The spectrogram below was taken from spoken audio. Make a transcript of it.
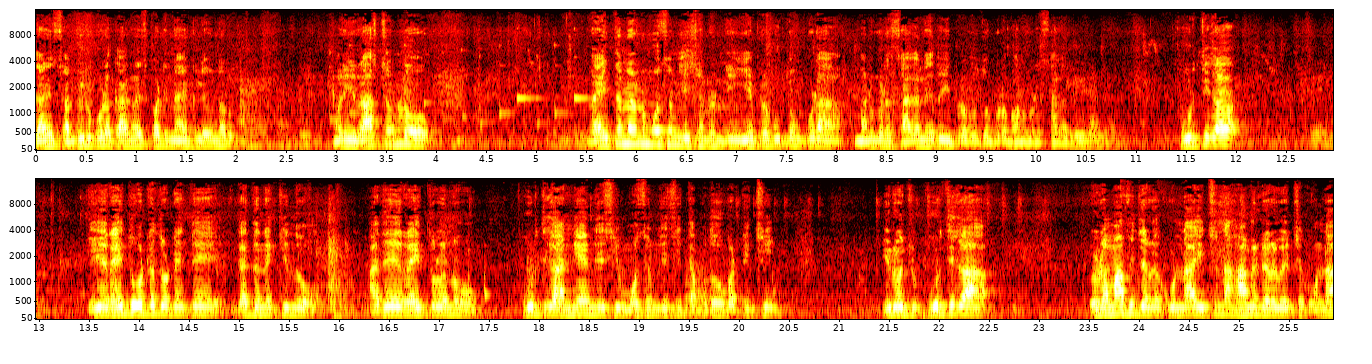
దాని సభ్యులు కూడా కాంగ్రెస్ పార్టీ నాయకులే ఉన్నారు. మరి రాష్ట్రంలో రైతన్నలను మోసం చేసినటువంటి ఏ ప్రభుత్వం కూడా మనుగడ సాగలేదు ఈ ప్రభుత్వం కూడా మనుగడ సాగలేదు. పూర్తిగా ఏ రైతు ఓట్లతోటైతే గద్దెనెక్కిందో అదే రైతులను పూర్తిగా అన్యాయం చేసి మోసం చేసి తప్పుదో పట్టించి ఈరోజు పూర్తిగా రుణమాఫీ జరగకుండా ఇచ్చిన హామీ నెరవేర్చకుండా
